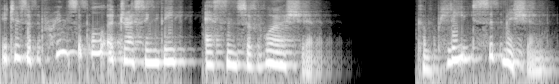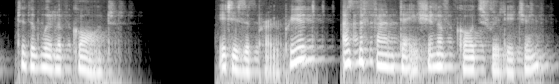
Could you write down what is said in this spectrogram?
It is a principle addressing the essence of worship, complete submission to the will of God. It is appropriate as the foundation of God's religion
